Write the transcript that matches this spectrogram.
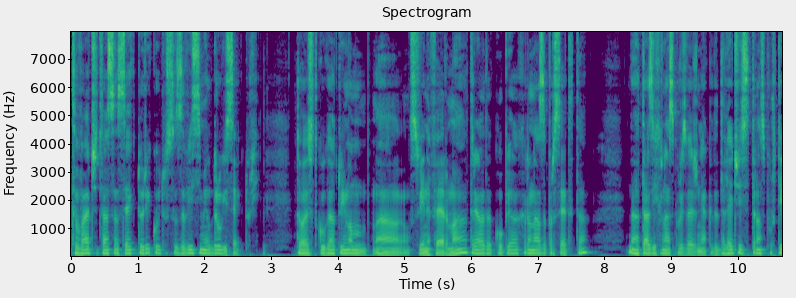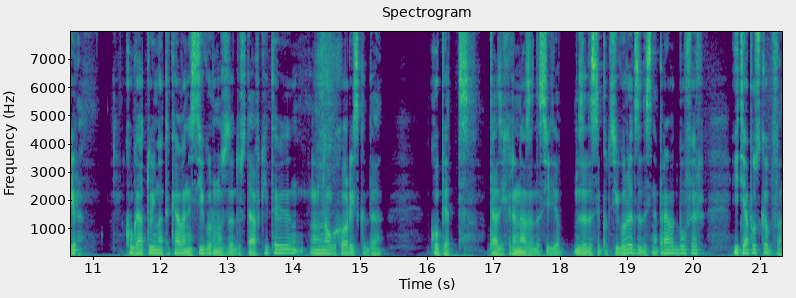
това, че това са сектори, които са зависими от други сектори. Тоест, когато имам а, свинеферма, трябва да купя храна за прасетата – да, тази храна се произвежда някъде далече и се транспортира. Когато има такава несигурност за доставките, много хора искат да купят тази храна, за да, си, за да се подсигурят, за да си направят буфер и тя поскъпва.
